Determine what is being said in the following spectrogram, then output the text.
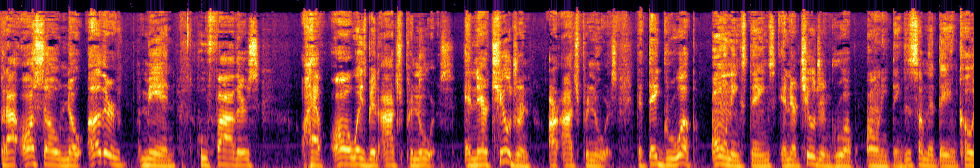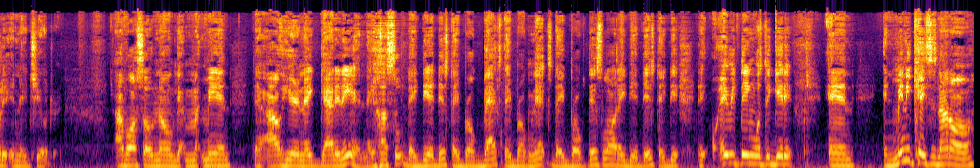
But I also know other men who fathers have always been entrepreneurs and their children are entrepreneurs. That they grew up owning things and their children grew up owning things. This is something that they encoded in their children. I've also known men that out here and they got it in. They hustled. They did this. They broke backs. They broke necks. They broke this law. They did this. They did. They, everything was to get it. And in many cases, not all,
